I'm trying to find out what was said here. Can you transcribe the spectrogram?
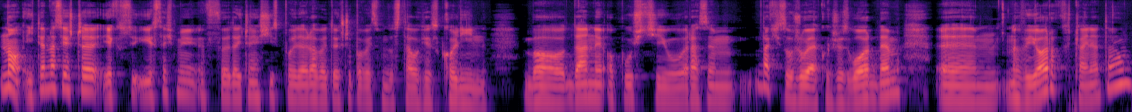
No i teraz jeszcze, jak jesteśmy w tej części spoilerowej, to jeszcze powiedzmy dostało się z Colin, bo Dany opuścił razem, tak się złożyło jakoś, że z Wardem em, Nowy Jork, Chinatown,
